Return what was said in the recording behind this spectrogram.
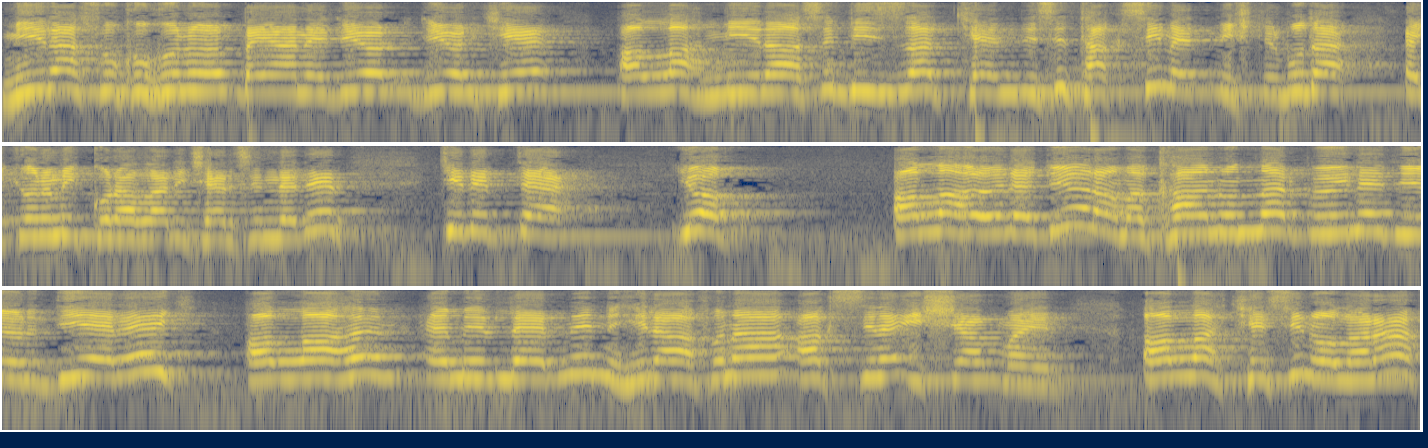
miras hukukunu beyan ediyor. Diyor ki Allah mirası bizzat kendisi taksim etmiştir. Bu da ekonomik kurallar içerisindedir. Gidip de yok Allah öyle diyor ama kanunlar böyle diyor diyerek Allah'ın emirlerinin hilafına aksine iş yapmayın. Allah kesin olarak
